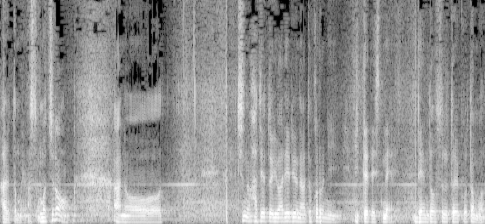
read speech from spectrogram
あると思います。もちろんあの地の果てと言われるようなところに行ってですね伝道するということも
